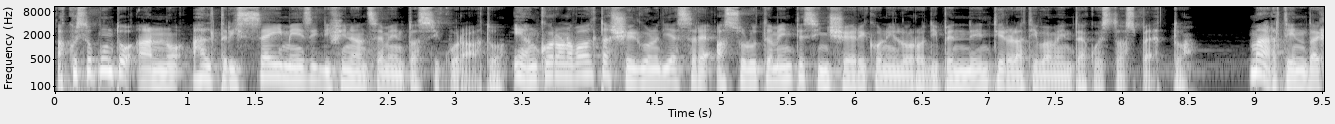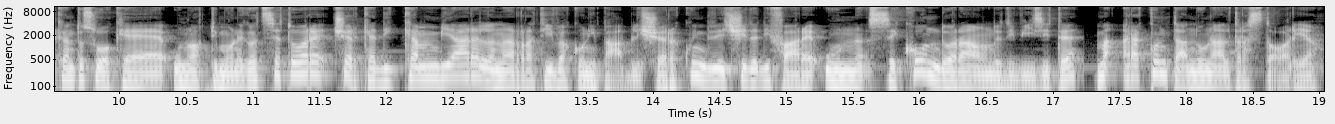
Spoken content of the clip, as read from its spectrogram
A questo punto hanno altri sei mesi di finanziamento assicurato e ancora una volta scelgono di essere assolutamente sinceri con i loro dipendenti relativamente a questo aspetto. Martin, dal canto suo, che è un ottimo negoziatore, cerca di cambiare la narrativa con i publisher, quindi decide di fare un secondo round di visite, ma raccontando un'altra storia.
